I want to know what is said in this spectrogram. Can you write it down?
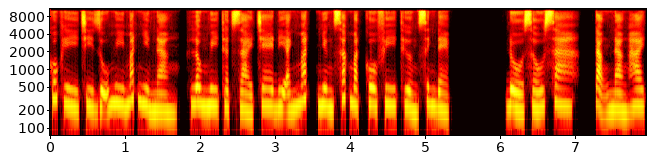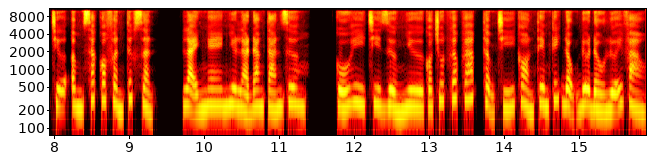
Khúc Hi Chi rũ mi mắt nhìn nàng, lông mi thật dài che đi ánh mắt nhưng sắc mặt cô phi thường xinh đẹp. Đồ xấu xa, tặng nàng hai chữ âm sắc có phần tức giận, lại nghe như là đang tán dương. Cố Hi Chi dường như có chút gấp gáp thậm chí còn thêm kích động đưa đầu lưỡi vào.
